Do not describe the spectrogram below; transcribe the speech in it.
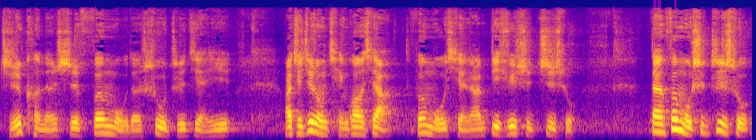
只可能是分母的数值减一，而且这种情况下，分母显然必须是质数。但分母是质数，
